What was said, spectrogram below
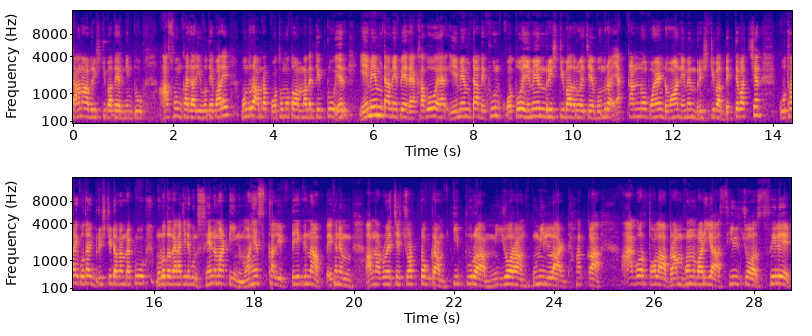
টানা বৃষ্টিপাতের কিন্তু আশঙ্কা জারি হতে পারে। বন্ধুরা, আমরা প্রথমত আপনাদেরকে একটু এর এমএমটা মেপে দেখাবো। এর এমএমটা দেখুন, কত এমএম বৃষ্টিপাত রয়েছে। বন্ধুরা, একান্ন পয়েন্ট ওয়ান এমএম বৃষ্টিপাত দেখতে পাচ্ছেন। কোথায় কোথায় বৃষ্টিটা আমরা একটু মূলত দেখাচ্ছি। দেখুন, সেন্ট মার্টিন, মহেশখালী, টেকনাফ, এখানে আপনার রয়েছে চট্টগ্রাম, ত্রিপুরা, মিজোরাম, কুমিল্লা, ঢাকা আগরতলা, ব্রাহ্মণবাড়িয়া, শিলচর, সিলেট,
